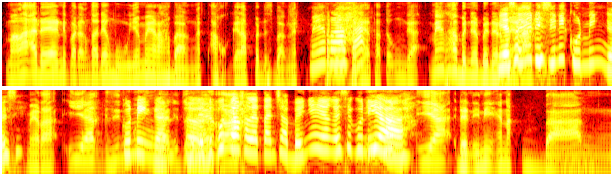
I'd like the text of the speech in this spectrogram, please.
malah ada yang di Padang tuh ada yang bumbunya merah banget aku kira pedes banget Merah. ternyata tuh enggak merah bener-bener Biasanya merah. di sini kuning gak sih? merah iya ke sini Kuning kan? itu Eh. Dan itu pun gak kelihatan cabenya ya gak sih kuning Iya. pun? iya dan ini enak banget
